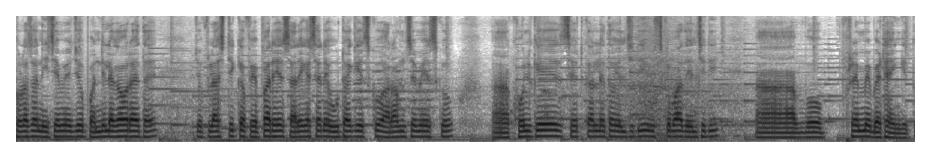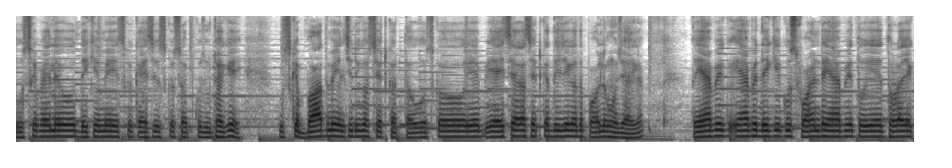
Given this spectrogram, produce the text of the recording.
थोड़ा सा नीचे में जो पन्नी लगा हुआ रहता है जो प्लास्टिक का पेपर है सारे का सारे उठा के इसको आराम से मैं इसको आ, खोल के सेट कर लेता हूँ एलसीडी उसके बाद एलसीडी वो फ्रेम में बैठाएँगे। तो उसके पहले वो देखिए मैं इसको कैसे उसको सब कुछ उठा के उसके बाद में एल को सेट करता हूँ। उसको ये ऐसे अगर सेट कर दीजिएगा तो प्रॉब्लम हो जाएगा। तो यहाँ पे यहाँ पे देखिए कुछ पॉइंट है यहाँ पे तो ये थोड़ा एक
